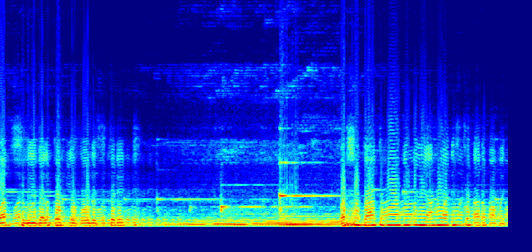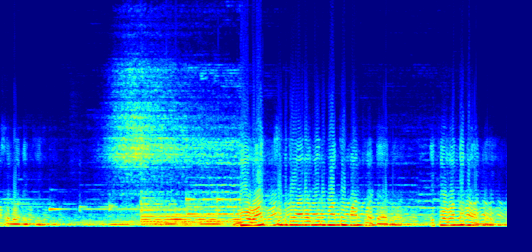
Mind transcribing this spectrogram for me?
once we welcome you holy spirit పరిశుద్ధాత్మ మిమ్మల్ని ఆహ్వానిస్తున్నారు మా మధ్యలోనికి. మీ వాక్యం ద్వారా మీరు మాతో మాట్లాడారు. ఇక వందనాలు.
